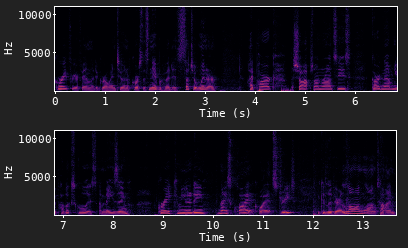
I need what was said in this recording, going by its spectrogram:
great for your family to grow into. And of course, this neighborhood is such a winner. High Park, the shops on Ronces, Garden Avenue Public School is amazing. Great community, nice, quiet, quiet street. You could live here a long, long time.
